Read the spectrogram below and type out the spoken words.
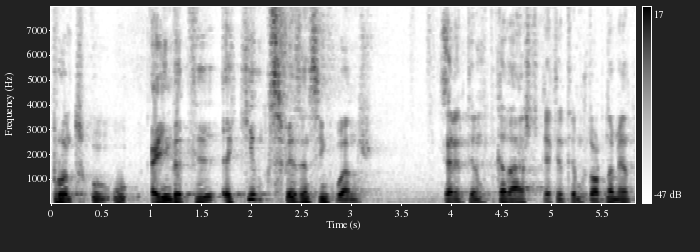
Pronto, o, o, ainda que aquilo que se fez em cinco anos, quer em termos de cadastro, quer em termos de ordenamento,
